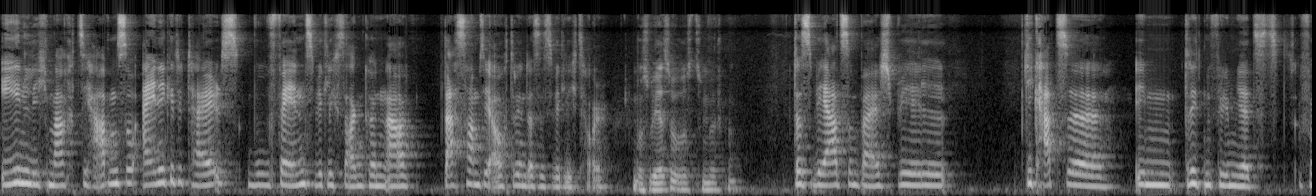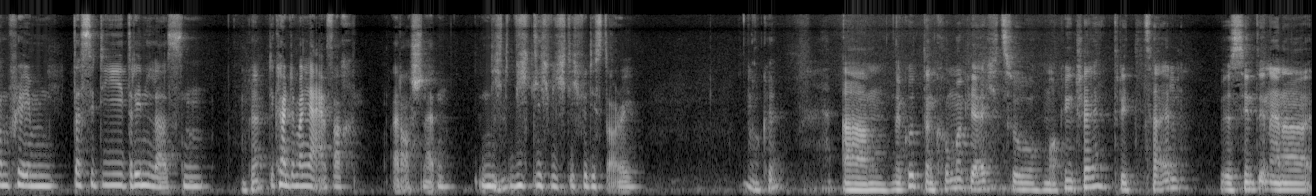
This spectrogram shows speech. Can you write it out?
ähnlich macht, sie haben so einige Details, wo Fans wirklich sagen können, ah, das haben sie auch drin, das ist wirklich toll. was wäre sowas zum Beispiel? Das wäre zum Beispiel die Katze im dritten Film jetzt von Frame, dass sie die drin lassen. Okay. Die könnte man ja einfach rausschneiden. Nicht wirklich wichtig für die Story. Okay. Ähm, na gut, dann kommen wir gleich zu Mockingjay, dritter Teil. Wir sind in einer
